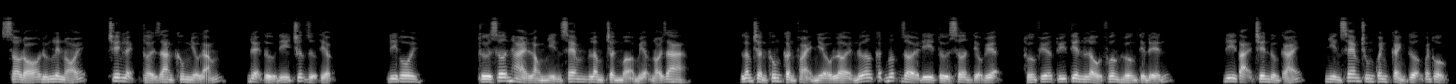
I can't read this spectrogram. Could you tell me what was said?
sau đó đứng lên nói, trên lệnh thời gian không nhiều lắm, đệ tử đi trước dự tiệc. Đi thôi. Từ sơn hài lòng nhìn xem lâm trần mở miệng nói ra. Lâm trần không cần phải nhiều lời nữa, cất bước rời đi từ sơn tiểu viện, hướng phía túy tiên lầu phương hướng tiến đến. Đi tại trên đường cái, nhìn xem chung quanh cảnh tượng quen thuộc,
